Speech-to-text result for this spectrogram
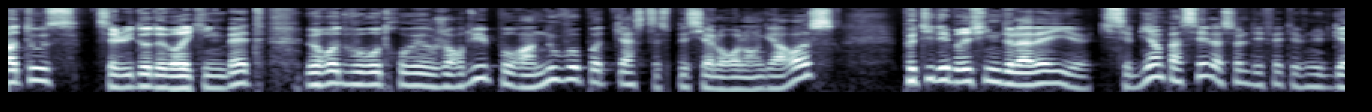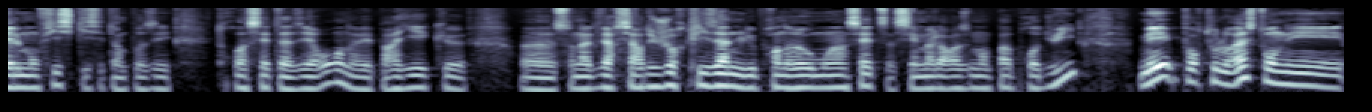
à tous, c'est Ludo de Breaking Bet. Heureux de vous retrouver aujourd'hui pour un nouveau podcast spécial Roland Garros. Petit débriefing de la veille qui s'est bien passé. La seule défaite est venue de Gaël Monfils qui s'est imposé 3-7 à 0. On avait parié que euh, son adversaire du jour, Clizan, lui prendrait au moins un 7. Ça s'est malheureusement pas produit. Mais pour tout le reste, on est,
